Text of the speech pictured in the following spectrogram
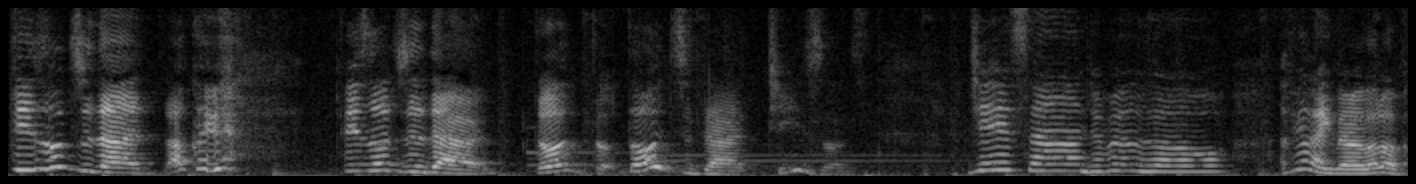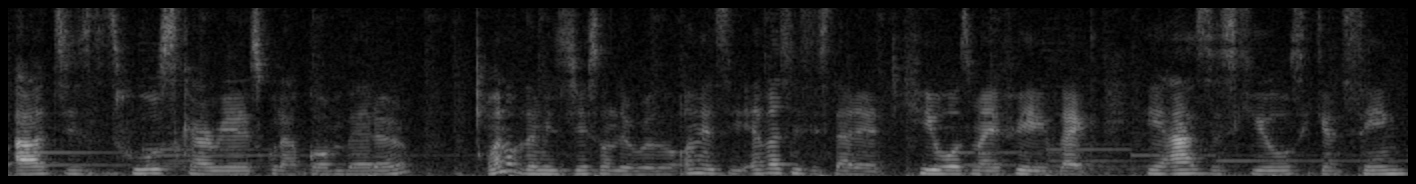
Please don't do that. You, please don't do that. Don't, don't, don't do that. Jesus. Jason Derulo. I feel like there are a lot of artists whose careers could have gone better. One of them is Jason Derulo. Honestly, ever since he started, he was my fave. Like, he has the skills, he can sing,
